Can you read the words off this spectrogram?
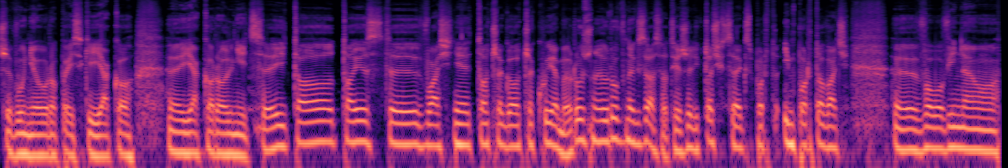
czy w Unii Europejskiej jako, jako rolnicy. I to, to jest y, właśnie to, czego oczekujemy. Różny, równych zasad. Jeżeli ktoś chce eksport, importować wołowinę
